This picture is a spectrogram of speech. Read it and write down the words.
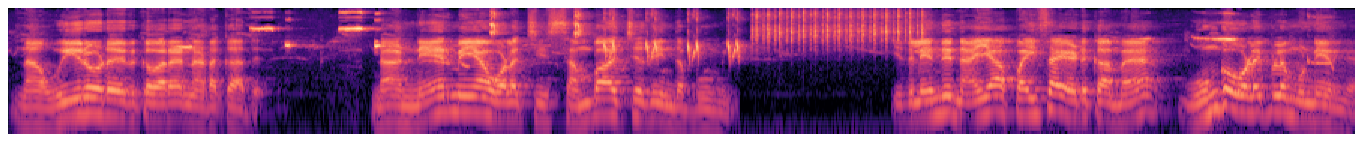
நான் உயிரோடு இருக்க வர நடக்காது. நான் நேர்மையாக உழைச்சி சம்பாதிச்சது இந்த பூமி. இதுலேருந்து நயா பைசா எடுக்காமல் உங்கள் உழைப்பில் முன்னேறுங்க.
